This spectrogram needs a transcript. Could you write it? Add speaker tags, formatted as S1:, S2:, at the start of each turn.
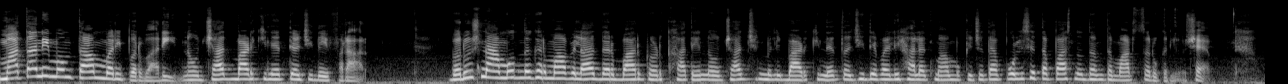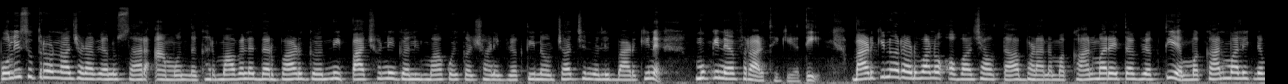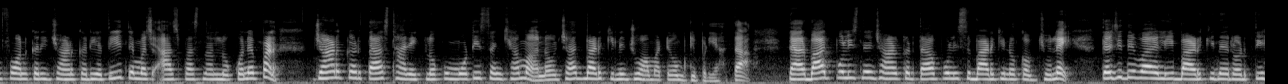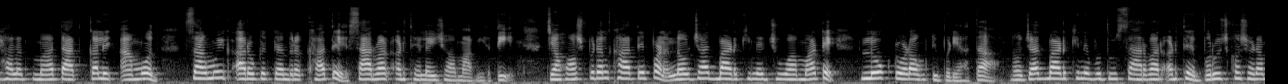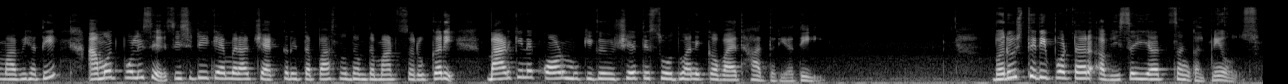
S1: માતાની મમતા મરી પરવારી. નવજાત બાળકીને ત્યજી દે ફરાર. ભરૂચના આમોદનગરમાં આવેલા દરબારગઢ ખાતે નવજાત જન્મેલી બાળકીને તજી દેવાયેલી હાલતમાં મૂકી જતા પોલીસે તપાસનો ધમધમાટ શરૂ કર્યો છે. પોલીસ સૂત્રોના જણાવ્યા અનુસાર આમોદનગરમાં આવેલા દરબારગઢની પાછળની ગલીમાં કોઈ અજાણી વ્યક્તિ નવજાત જન્મેલી બાળકીને મૂકીને ફરાર થઈ ગઈ હતી. બાળકીનો રડવાનો અવાજ આવતા ભાડાના મકાનમાં રહેતા વ્યક્તિએ મકાન માલિકને ફોન કરી જાણ કરી હતી. તેમજ આસપાસના લોકોને પણ જાણ કરતા સ્થાનિક લોકો મોટી સંખ્યામાં નવજાત બાળકીને જોવા માટે ઉમટી પડ્યા હતા. ત્યારબાદ પોલીસને જાણ કરતા પોલીસે બાળકીનો કબજો લઈ ત્યજી દેવાયેલી બાળકીને રડતી હાલતમાં તાત્કાલિક આમોદ સામૂહિક આરોગ્ય કેન્દ્ર ખાતે સારવાર અર્થે લઈ જવામાં આવી હતી. જ્યાં હોસ્પિટલ ખાતે પણ નવજાત બાળકીને જોવા માટે લોકટોળા ઉમટી પડ્યા હતા. નવજાત બાળકીને વધુ સારવાર અર્થે ભરૂચ ખસેડવામાં આવી હતી. આમોદ પોલીસે સીસીટીવી કેમેરા ચેક કરી તપાસનો ધમધમાટ શરૂ કરી બાળકીને કોણ મૂકી ગયું છે તે શોધવાની કવાયત હાથ ધરી હતી. ભરૂચથી રિપોર્ટર અવિસૈયદ સંકલ્પ ન્યૂઝ.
